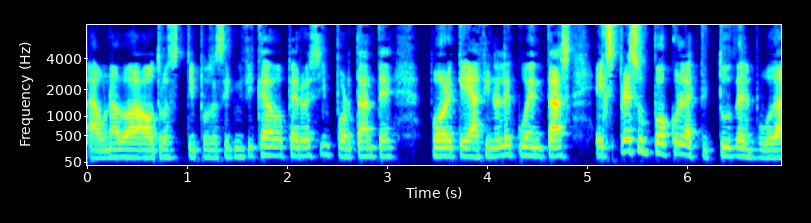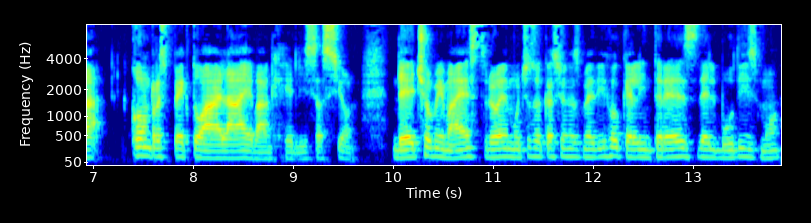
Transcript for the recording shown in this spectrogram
aunado a otros tipos de significado, pero es importante porque a final de cuentas expresa un poco la actitud del Buda con respecto a la evangelización. De hecho, mi maestro en muchas ocasiones me dijo que el interés del budismo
